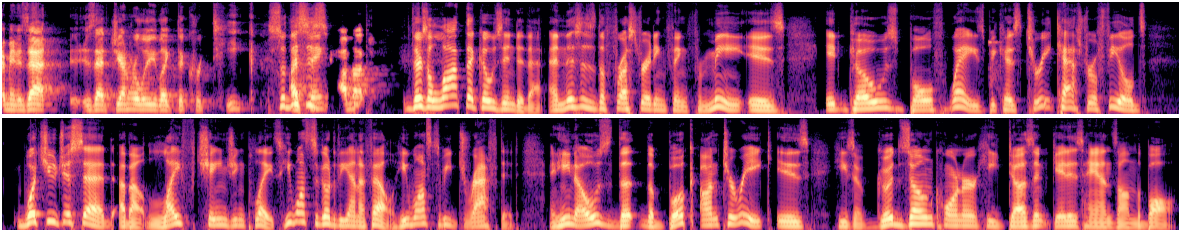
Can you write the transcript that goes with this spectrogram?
I mean, is that is that generally like the critique? So this is I'm not there's a lot that goes into that and this is the frustrating thing for me is it goes both ways because Tariq Castro Fields what you just said about life-changing plays. He wants to go to the NFL. He wants to be drafted. And he knows that the book on Tariq is he's a good zone corner. He doesn't get his hands on the ball.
